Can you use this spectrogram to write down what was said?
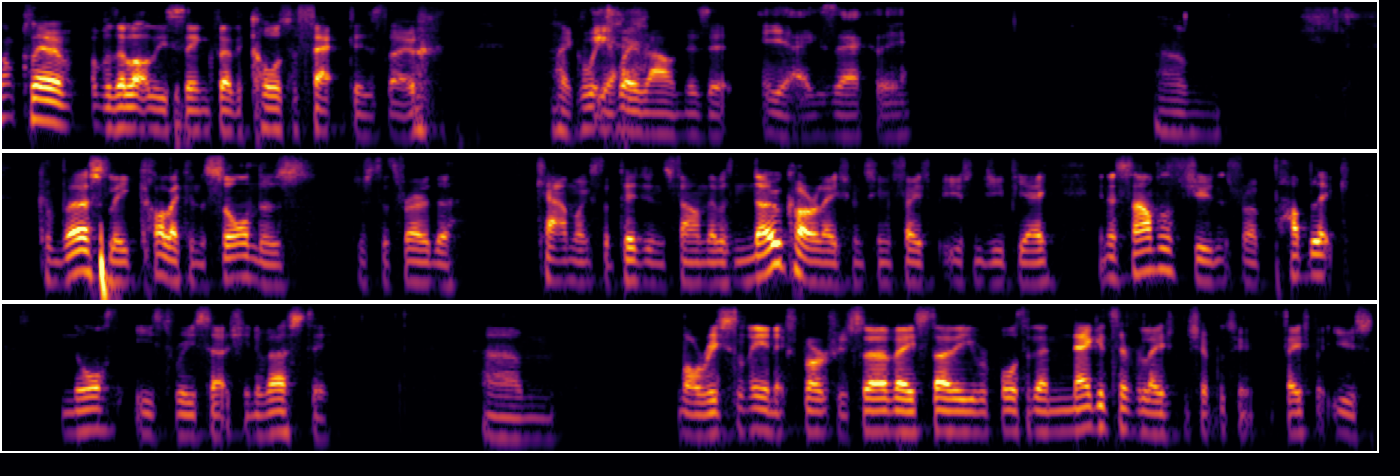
Not clear with a lot of these things where the cause effect is though. like which way Yeah. round is it? Yeah, exactly. Um, conversely, Kolek and Saunders, just to throw the cat amongst the pigeons, found there was no correlation between Facebook use and GPA in a sample of students from a public Northeast Research University. Um, more recently, an exploratory survey study reported a negative relationship between Facebook use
